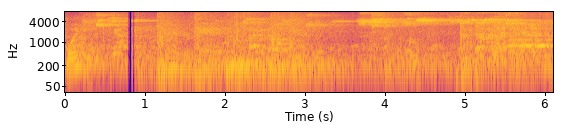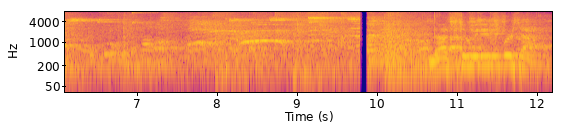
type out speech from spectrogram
Points. Last two minutes, first half.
